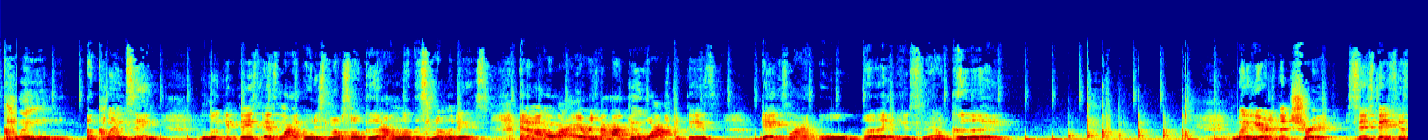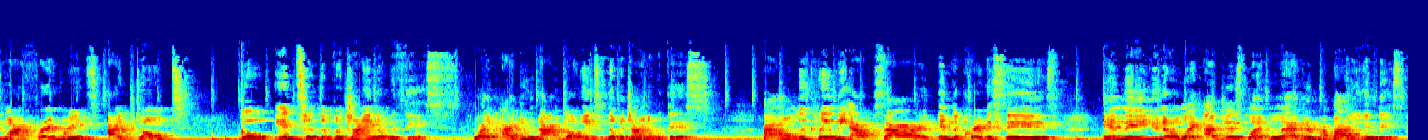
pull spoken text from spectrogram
clean, a cleansing. Look at this as like, oh, this smells so good. I love the smell of this. And I'm not gonna lie, every time I do wash with this, daddy's like, ooh, but you smell good. But here's the trick. Since this is my fragrance, I don't go into the vagina with this. Like I do not go into the vagina with this. I only clean the outside and the crevices. And then, you know, like I just like lather my body in this.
